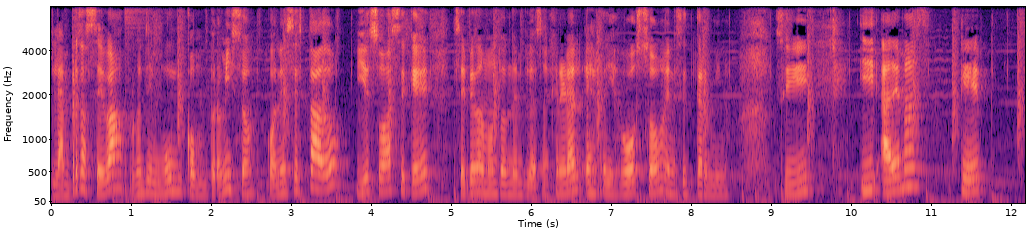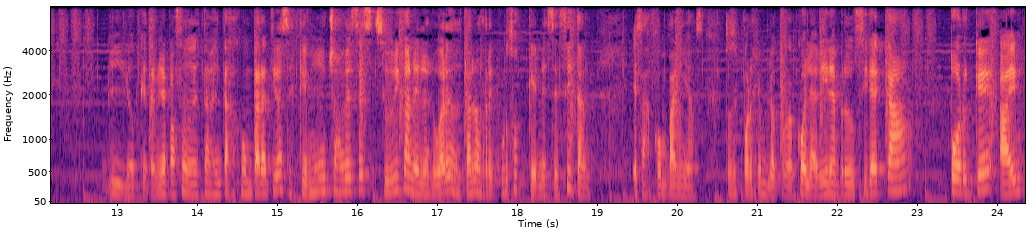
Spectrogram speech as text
la empresa se va porque no tiene ningún compromiso con ese estado y eso hace que se pierda un montón de empleos. En general es riesgoso en ese término. ¿sí? Y además que lo que termina pasando en estas ventajas comparativas es que muchas veces se ubican en los lugares donde están los recursos que necesitan esas compañías. Entonces, por ejemplo, Coca-Cola viene a producir acá porque hay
